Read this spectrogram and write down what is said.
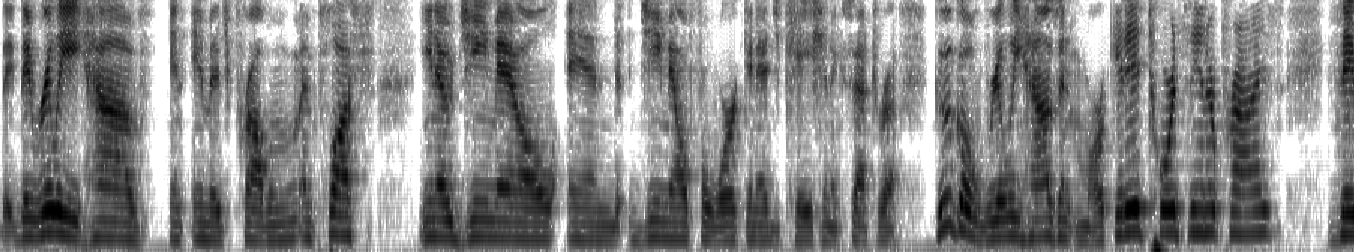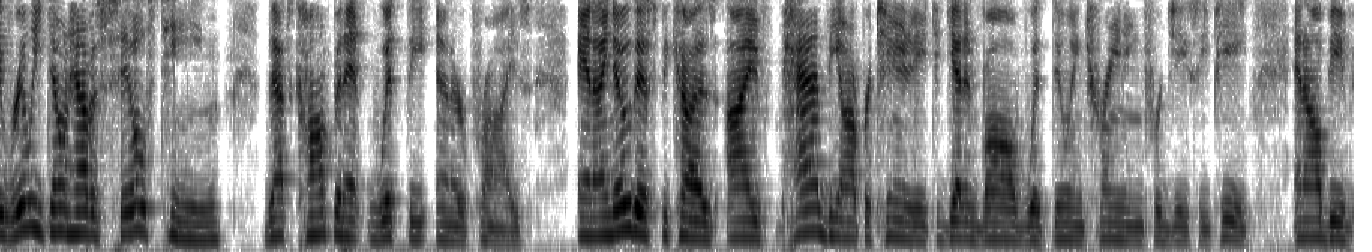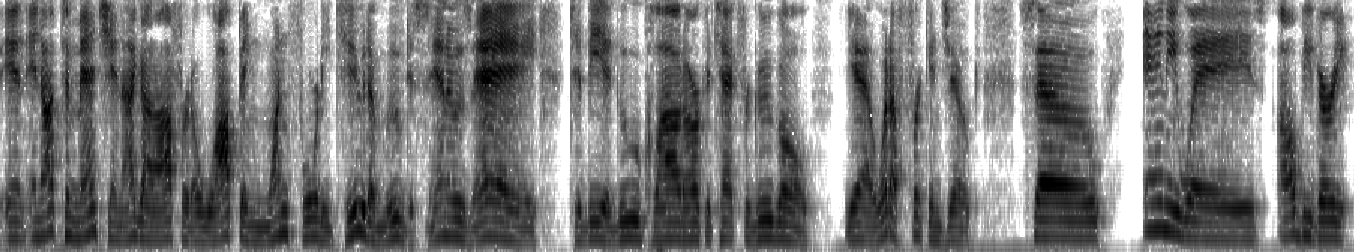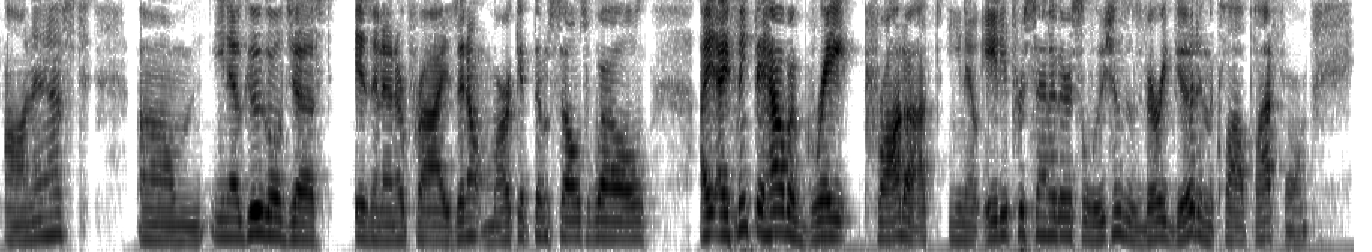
they, they really have an image problem. And plus, you know, Gmail and Gmail for work and education, etc. Google really hasn't marketed towards the enterprise. They really don't have a sales team that's competent with the enterprise. And I know this because I've had the opportunity to get involved with doing training for GCP. And I'll be, and, and not to mention, I got offered a whopping 142 to move to San Jose to be a Google Cloud architect for Google. Yeah, what a freaking joke. So, anyways, I'll be very honest. Um, you know, Google just is an enterprise. They don't market themselves well. I, I think they have a great product. You know, 80% of their solutions is very good in the cloud platform.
